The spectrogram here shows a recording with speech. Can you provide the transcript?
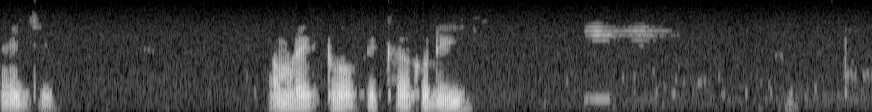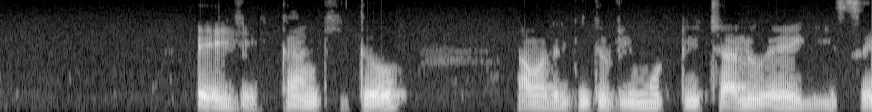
এই যে, আমরা একটু অপেক্ষা করি। এই যে, কাঙ্ক্ষিত আমাদের কিন্তু রিমোটটি চালু হয়ে গিয়েছে।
